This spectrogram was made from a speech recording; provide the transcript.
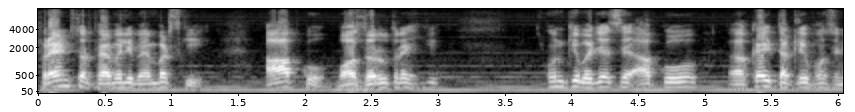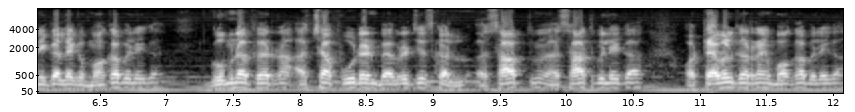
फ्रेंड्स और फैमिली मेंबर्स की आपको बहुत ज़रूरत रहेगी। उनकी वजह से आपको कई तकलीफों से निकलने का मौका मिलेगा। घूमना, फिरना अच्छा फ़ूड एंड बेवरेजेस का साथ साथ मिलेगा और ट्रैवल करने का मौका मिलेगा।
